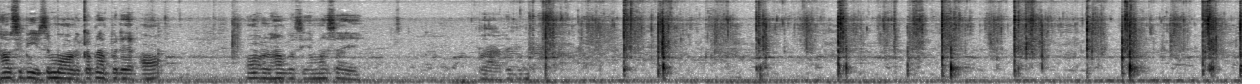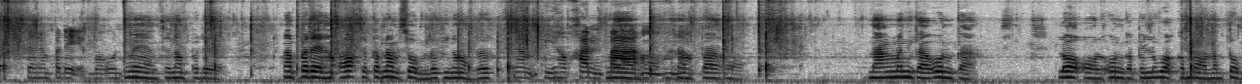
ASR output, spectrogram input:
เฮาสิบีบใส่หม้อแล้วกับน้ำปลาแดกอ๋ออ๋อแล้วเฮาก็สิเอามาใส่ปลาได้พี่น้องใส่น้ำปลาแดกบ่อ้นแม่นใส่น้ำปลาแดก น้ำปลาแดกเฮาออกใส่กับน้ำส้มเด้อพี่น้องเด้อน้ำที่เฮาคั่นปลาออกหั่นเนาะน้ำปลาออกนางมันก็อ้นกะลอกออกแล้วอ้นก็ไปลวกกับหม้อน้ำต้ม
